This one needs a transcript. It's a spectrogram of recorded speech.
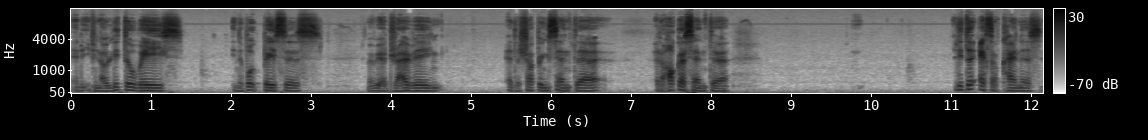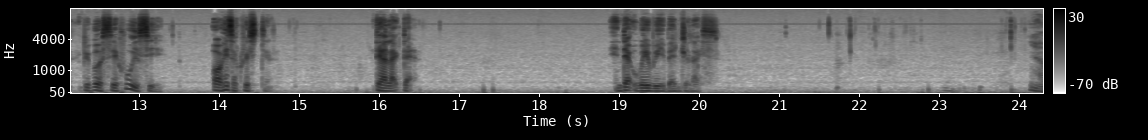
And if in our little ways, in the workplaces, when we are driving at the shopping center, at a hawker center, little acts of kindness, people say, Who is he? Oh, he's a Christian. They are like that. In that way, we evangelize. Yeah,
